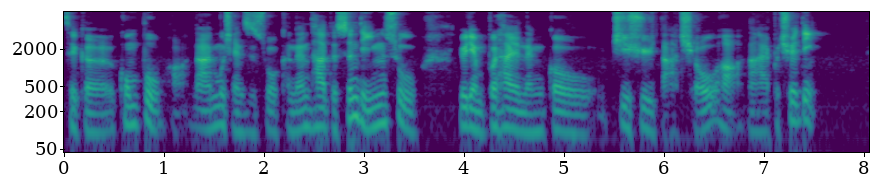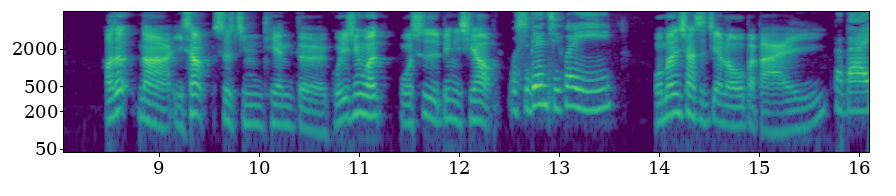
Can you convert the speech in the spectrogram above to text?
这个公布啊。那目前只说可能他的身体因素有点不太能够继续打球啊，那还不确定。好的，那以上是今天的国际新闻。我是编辑七号，我是编辑惠仪，我们下次见喽，拜拜，拜拜。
